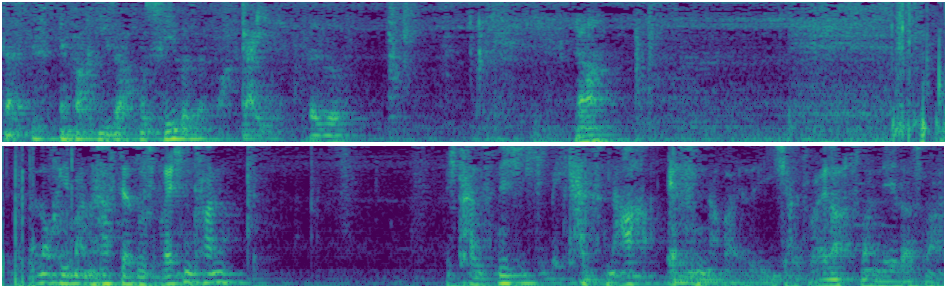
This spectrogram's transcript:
Das ist einfach, diese Atmosphäre ist einfach geil. Also, ja. Wenn du noch jemanden hast, der so sprechen kann, ich kann es nicht, ich, ich kann es nachessen, aber ich als Weihnachtsmann, nee, lass mal.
